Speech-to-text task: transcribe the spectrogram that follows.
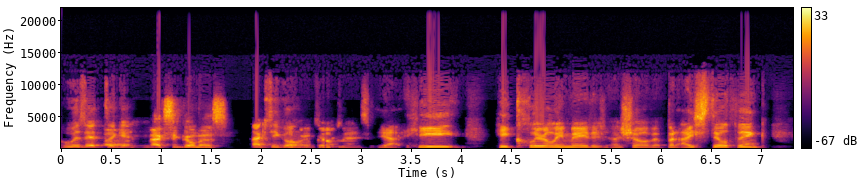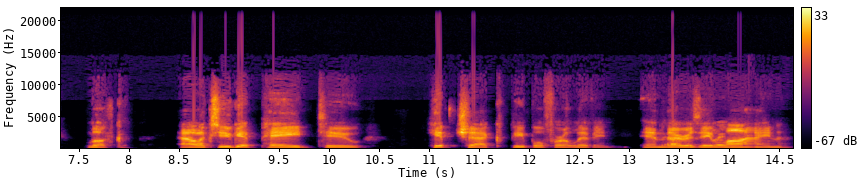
who is it Uh, again? Maxi Gomez. Maxi Gomez. Gomez. Yeah, he he clearly made a, a show of it. But I still think, look, Alex, you get paid to hip check people for a living, and Yeah, there is a right. line.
